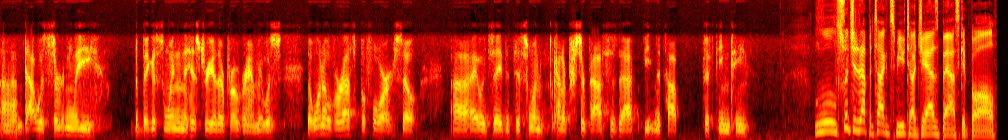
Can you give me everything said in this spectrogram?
um, that was certainly the biggest win in the history of their program. It was the one over us before, so uh, I would say that this one kind of surpasses that, beating the top 15 team. Switching it up and talking some Utah Jazz basketball.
